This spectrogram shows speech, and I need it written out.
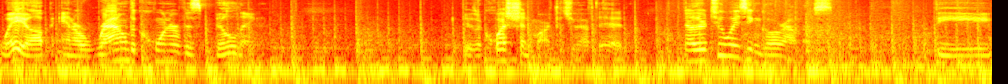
way up, and around the corner of this building. There's a question mark that you have to hit. Now there are two ways you can go around this. The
